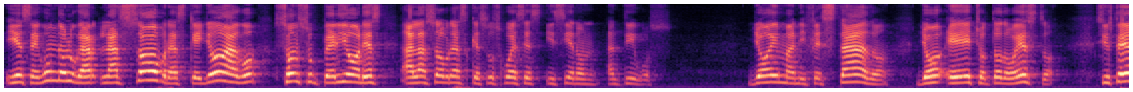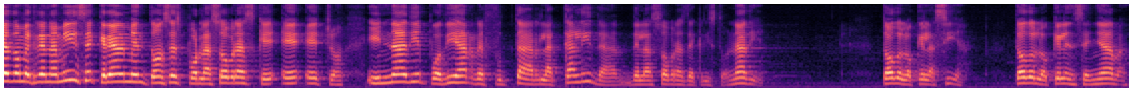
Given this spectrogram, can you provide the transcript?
Y en segundo lugar, las obras que yo hago son superiores a las obras que sus jueces hicieron antiguos. Yo he manifestado, yo he hecho todo esto. Si ustedes no me creen a mí, dice, créanme entonces por las obras que he hecho. Y nadie podía refutar la calidad de las obras de Cristo. Nadie. Todo lo que él hacía, todo lo que él enseñaba,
